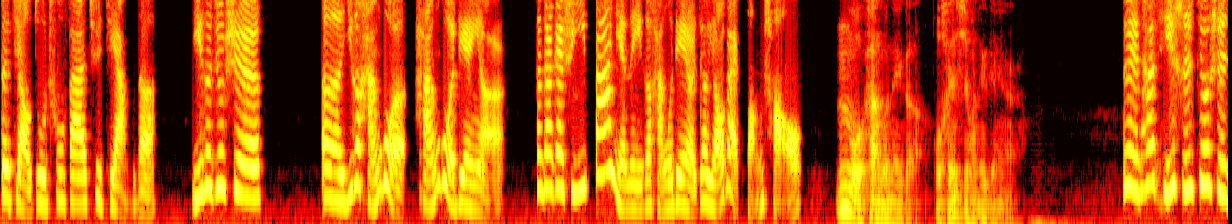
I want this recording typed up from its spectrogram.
的角度出发去讲的，一个就是呃一个韩国韩国电影儿，那大概是一八年的一个韩国电影叫《摇摆狂潮》。嗯，我看过那个，我很喜欢那个电影。对，它其实就是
